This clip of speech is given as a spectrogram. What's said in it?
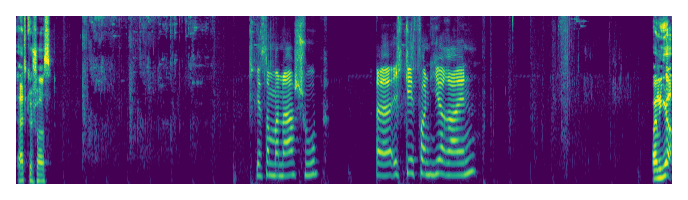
Erdgeschoss. Jetzt nochmal Nachschub. Äh, ich gehe von hier rein. Bei mir!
